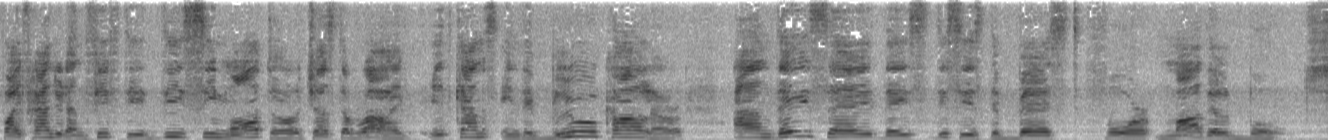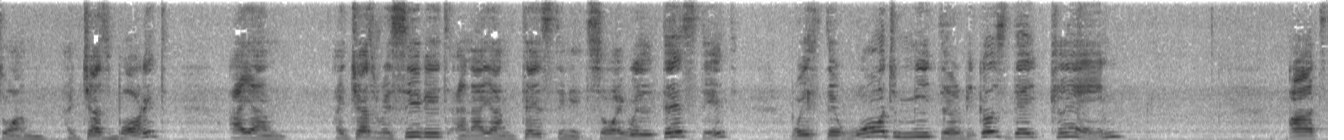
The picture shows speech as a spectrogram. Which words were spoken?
550 DC motor just arrived. It comes in the blue color and they say this this is the best for model boats. So I'm I just bought it. I am I just received it and I am testing it. So I will test it with the watt meter because they claim at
